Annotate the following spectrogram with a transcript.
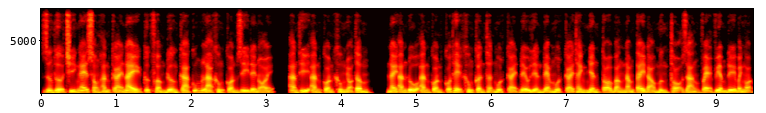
Dương thừa chí nghe xong hắn cái này cực phẩm đường ca cũng là không còn gì để nói, ăn thì ăn còn không nhỏ tâm, này ăn đồ ăn còn có thể không cẩn thận một cái đều liền đem một cái thành nhân to bằng nắm tay đảo mừng thọ dáng vẻ viêm đế bánh ngọt.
